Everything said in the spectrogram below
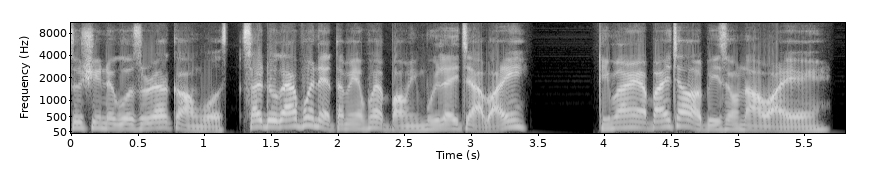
ဆူရှီနိုကိုဆိုတဲ့အကောင်ကိုစိုက်တိုကိုင်းဖွင့်တဲ့တမင်ဖွဲ့ပေါင်းပြီးမွေးလိုက်ကြပါတယ်။ဒီမှာရအပိုင်းချောက်ပြီးဆုံးလာပါတယ်။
